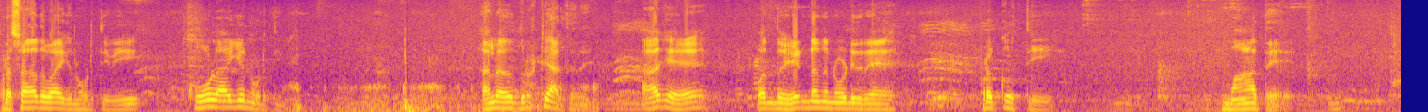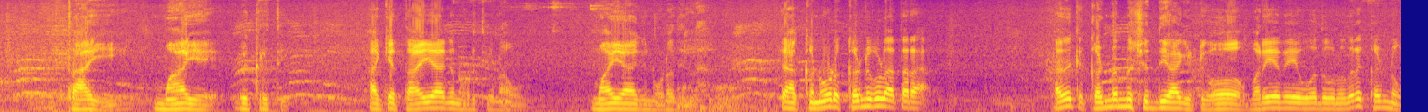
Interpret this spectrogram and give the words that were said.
ಪ್ರಸಾದವಾಗಿ ನೋಡ್ತೀವಿ, ಕೂಳಾಗಿ ನೋಡ್ತೀವಿ. ಅಲ್ಲ ಅದು ದೃಷ್ಟಿ ಆಗ್ತದೆ. ಹಾಗೆ ಒಂದು ಹೆಣ್ಣನ್ನು ನೋಡಿದರೆ ಪ್ರಕೃತಿ, ಮಾತೆ, ತಾಯಿ, ಮಾಯೆ, ವಿಕೃತಿ. ಆಕೆ ತಾಯಿಯಾಗಿ ನೋಡ್ತೀವಿ ನಾವು ಮಾಯಾಗಿ ನೋಡೋದಿಲ್ಲ. ಯಾಕೆ ನೋಡೋ ಕಣ್ಣುಗಳು ಆ ಥರ. ಅದಕ್ಕೆ ಕಣ್ಣನ್ನು ಶುದ್ಧಿಯಾಗಿಟ್ಟುಕೋ ಮರೆಯದೇ ಓದುವನು ಅಂದರೆ ಕಣ್ಣು.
